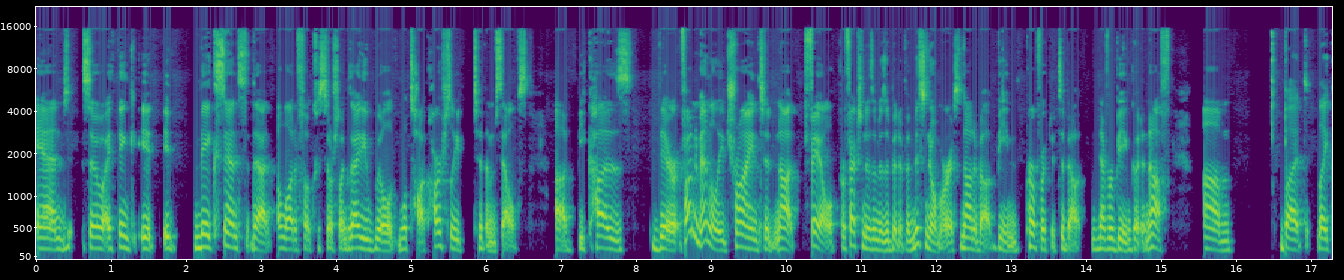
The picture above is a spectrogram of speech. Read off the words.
And so I think it, it makes sense that a lot of folks with social anxiety will, will talk harshly to themselves uh, because they're fundamentally trying to not fail. Perfectionism is a bit of a misnomer. It's not about being perfect, it's about never being good enough. Um, but like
